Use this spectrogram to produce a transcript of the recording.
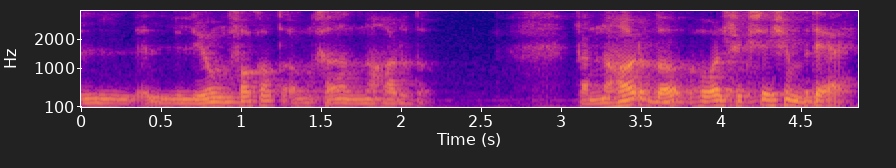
ال... ال- اليوم فقط أو من خلال النهارده. فالنهاردة هو ال fixation بتاعي.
